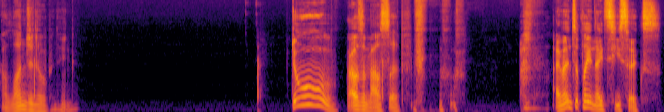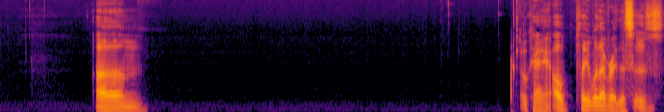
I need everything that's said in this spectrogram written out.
A London opening. Dude, that was a mouse slip. I meant to play knight c6. Um. Okay, I'll play whatever this is.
